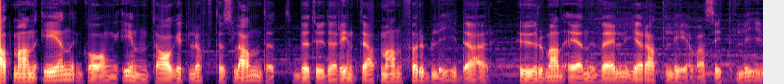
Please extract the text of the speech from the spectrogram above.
Att man en gång intagit löfteslandet betyder inte att man förblir där hur man än väljer att leva sitt liv.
